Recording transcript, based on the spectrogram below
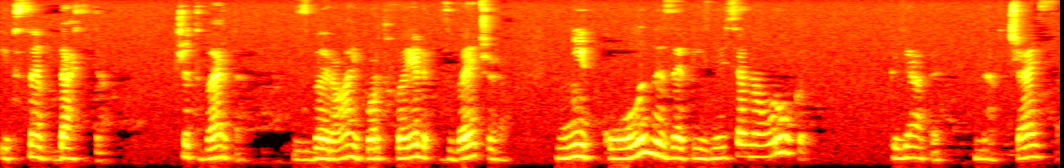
і все вдасться. Четверте. Збирай портфель з вечора. Ніколи не запізнюйся на уроки. П'яте. Навчайся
